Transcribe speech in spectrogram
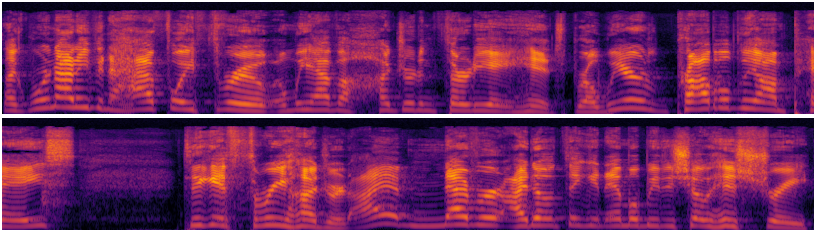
Like, we're not even halfway through, and we have 138 hits, bro. We are probably on pace to get 300. I have never, I don't think, in MLB The Show history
